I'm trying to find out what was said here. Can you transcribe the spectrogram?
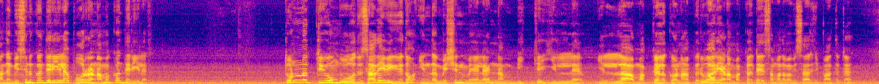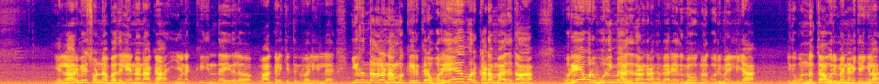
அந்த மிஷினுக்கும் தெரியல போடுற நமக்கும் தெரியல. தொண்ணூற்றி ஒம்பது சதவிகிதம் இந்த மிஷின் மேலே நம்பிக்கை இல்லை. எல்லா மக்களுக்கும் நான் பெருவாரியான மக்கள்கிட்ட இது சம்மந்தமாக விசாரித்து பார்த்துட்டேன். எல்லாருமே சொன்ன பதில் என்னன்னாக்கா எனக்கு இந்த இதில் வாக்களிக்கிறதுக்கு வழி இல்லை. இருந்தாலும் நமக்கு இருக்கிற ஒரே ஒரு கடமை அதுதான். ஒரே ஒரு உரிமை அதுதான்ங்கிறாங்க. வேற எதுவுமே உங்களுக்கு உரிமை இல்லையா? இது ஒன்று தான் உரிமை நினைக்கிறீங்களா?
